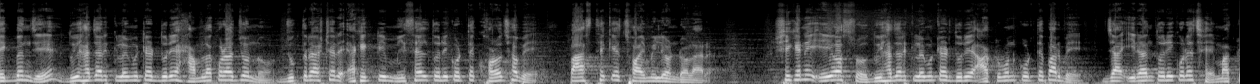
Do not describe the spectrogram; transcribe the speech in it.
দেখবেন যে দুই হাজার কিলোমিটার দূরে হামলা করার জন্য যুক্তরাষ্ট্রের এক একটি মিসাইল তৈরি করতে খরচ হবে পাঁচ থেকে ছয় মিলিয়ন ডলার। সেখানে এই অস্ত্র দুই হাজার কিলোমিটার দূরে আক্রমণ করতে পারবে যা ইরান তৈরি করেছে মাত্র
